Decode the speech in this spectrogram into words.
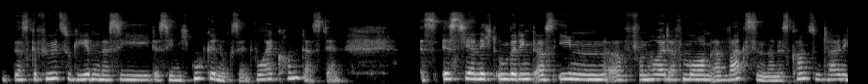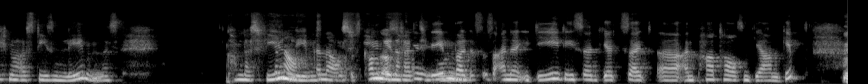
das Gefühl zu geben, dass sie, dass sie nicht gut genug sind. Woher kommt das denn? Es ist ja nicht unbedingt aus ihnen äh, von heute auf morgen erwachsen und es kommt zum Teil nicht nur aus diesem Leben. Es kommt aus vielen genau, Leben. Genau, es kommt aus vielen Leben, weil das ist eine Idee, die es jetzt seit äh, ein paar tausend Jahren gibt.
